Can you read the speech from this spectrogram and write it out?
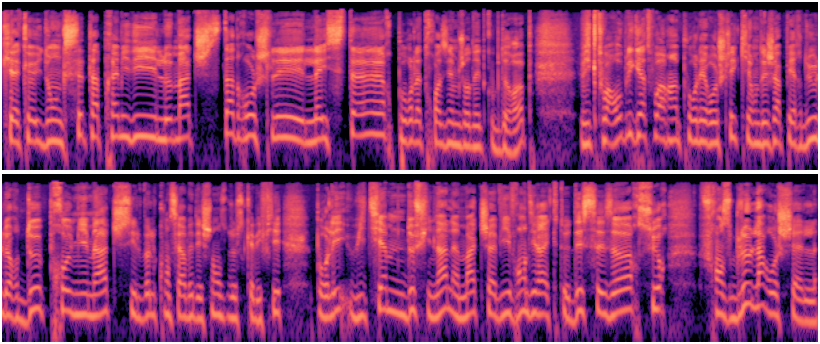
qui accueille donc cet après-midi le match Stade Rochelet-Leicester pour la troisième journée de Coupe d'Europe. Victoire obligatoire hein, pour les Rochelais qui ont déjà perdu leurs deux premiers matchs s'ils veulent conserver des chances de se qualifier pour les huitièmes de finale. Un match à vivre en direct dès 16h sur France Bleu La Rochelle.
